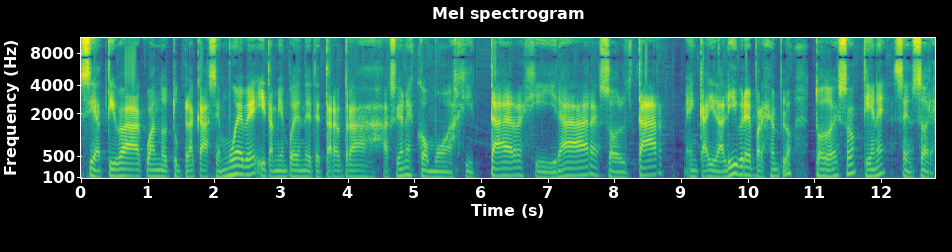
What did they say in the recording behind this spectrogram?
se activa cuando tu placa se mueve y también pueden detectar otras acciones como agitar, girar, soltar en caída libre, por ejemplo. Todo eso tiene sensores.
